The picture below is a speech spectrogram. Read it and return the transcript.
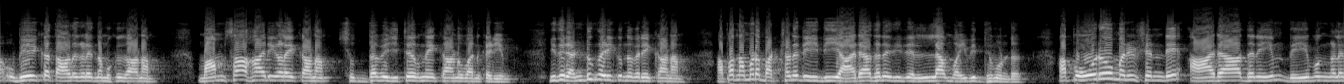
ഉപയോഗിക്കാത്ത ആളുകളെ നമുക്ക് കാണാം. മാംസാഹാരികളെ കാണാം. ശുദ്ധ വെജിറ്റേറിയനെ കാണുവാൻ കഴിയും. ഇത് രണ്ടും കഴിക്കുന്നവരെ കാണാം. അപ്പം നമ്മുടെ ഭക്ഷണ രീതി ആരാധന രീതി എല്ലാം വൈവിധ്യമുണ്ട്. അപ്പോൾ ഓരോ മനുഷ്യന്റെ ആരാധനയും ദൈവങ്ങളെ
